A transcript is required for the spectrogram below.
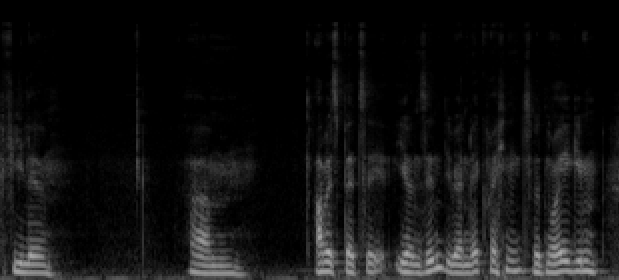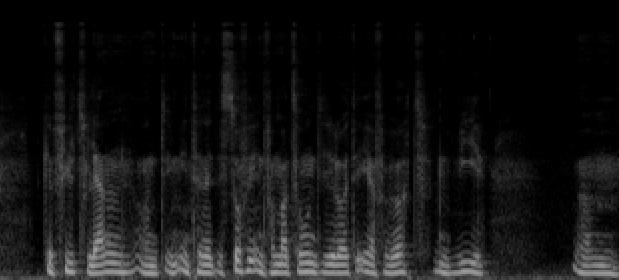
viele ähm, Arbeitsplätze ihren Sinn, die werden wegbrechen, es wird neue geben, es gibt viel zu lernen und im Internet ist so viel Information, die die Leute eher verwirrt. Wie, ähm,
